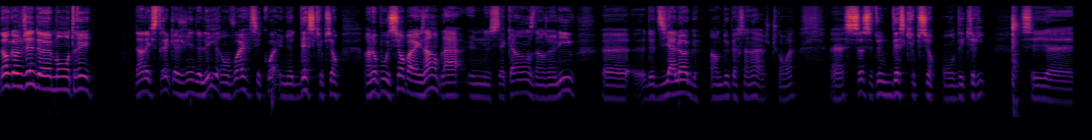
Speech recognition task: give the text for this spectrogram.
Donc, comme je viens de montrer dans l'extrait que je viens de lire, on voit c'est quoi une description. En opposition, par exemple, à une séquence dans un livre euh, de dialogue entre deux personnages, tu comprends? Euh, ça, c'est une description. On décrit. C'est euh,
